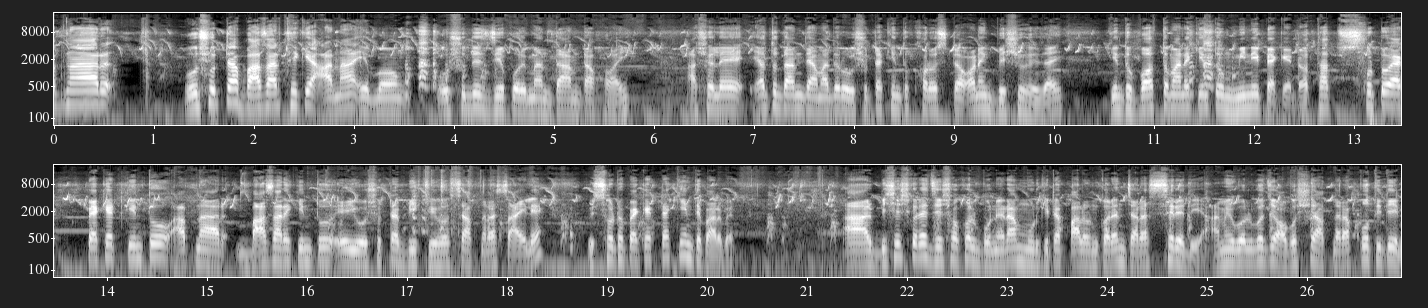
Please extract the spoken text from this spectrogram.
আপনার ওষুধটা বাজার থেকে আনা এবং ওষুধের যে পরিমাণ দামটা হয়, আসলে এত দাম দিয়ে আমাদের ওষুধটা কিন্তু খরচটা অনেক বেশি হয়ে যায়। কিন্তু বর্তমানে কিন্তু মিনি প্যাকেট অর্থাৎ ছোট এক প্যাকেট কিন্তু আপনার বাজারে কিন্তু এই ওষুধটা বিক্রি হচ্ছে। আপনারা চাইলে ওই ছোটো প্যাকেটটা কিনতে পারবেন। আর বিশেষ করে যে সকল বোনেরা মুরগিটা পালন করেন, যারা ছেড়ে দিয়ে, আমি বলব যে অবশ্যই আপনারা প্রতিদিন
